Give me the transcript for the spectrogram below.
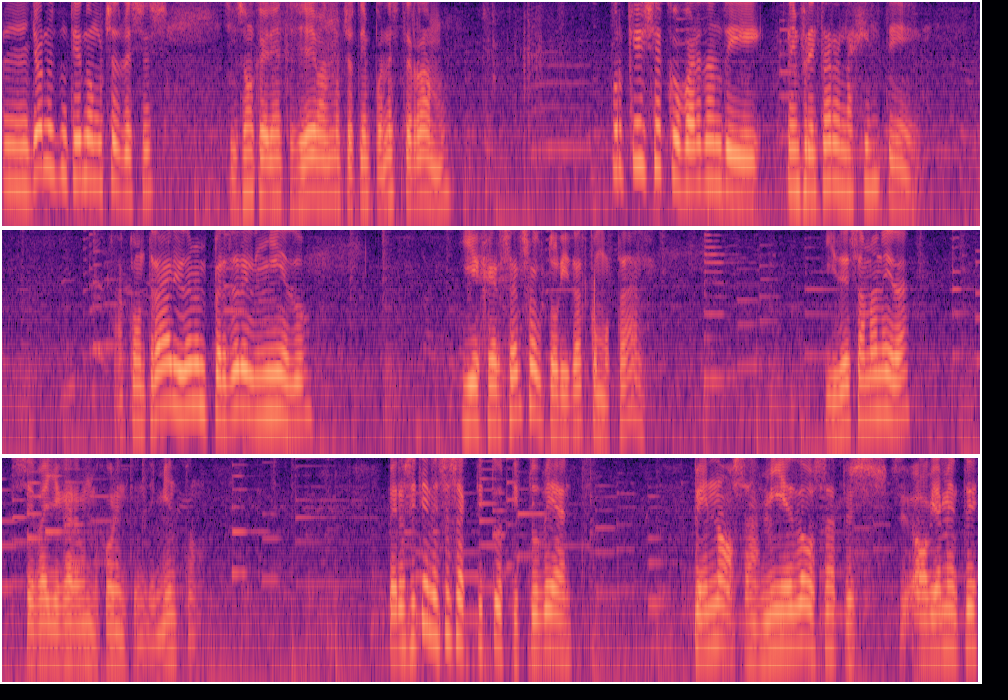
Mm, yo no entiendo muchas veces, si son gerentes y llevan mucho tiempo en este ramo, ¿por qué se acobardan de enfrentar a la gente? Al contrario, deben perder el miedo y ejercer su autoridad como tal. Y de esa manera se va a llegar a un mejor entendimiento. Pero si tienes esa actitud titubeante, penosa, miedosa, pues obviamente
